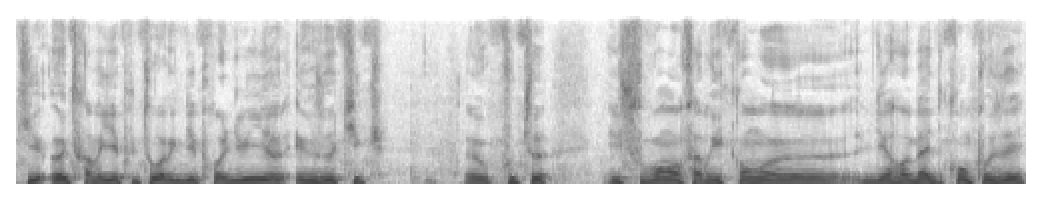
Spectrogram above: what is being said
qui eux travaillaient plutôt avec des produits exotiques, coûteux. Et souvent en fabriquant euh, des remèdes composés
